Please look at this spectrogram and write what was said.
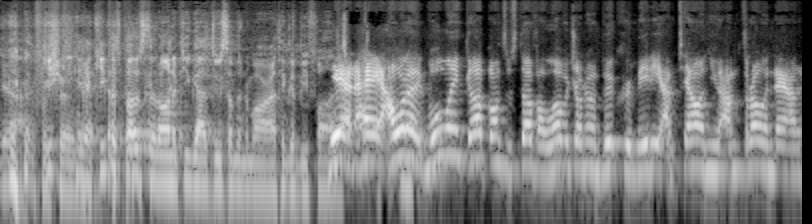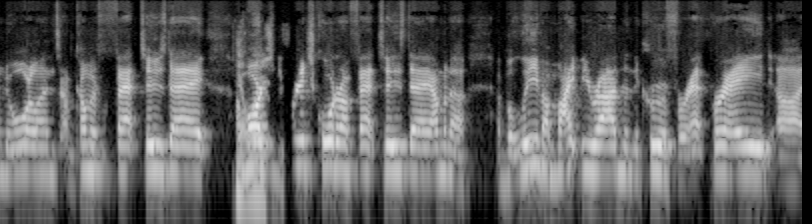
Yeah, for keep, sure. Yeah, keep us posted on if you guys do something tomorrow. I think it'd be fun. Yeah, and hey, I want to. We'll link up on some stuff. I love what y'all doing, Boot Crew Media. I'm telling you, I'm throwing down in New Orleans. I'm coming for Fat Tuesday. I'm marching the French Quarter on Fat Tuesday. I'm gonna. I believe I might be riding in the Krewe of Freret Parade uh,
